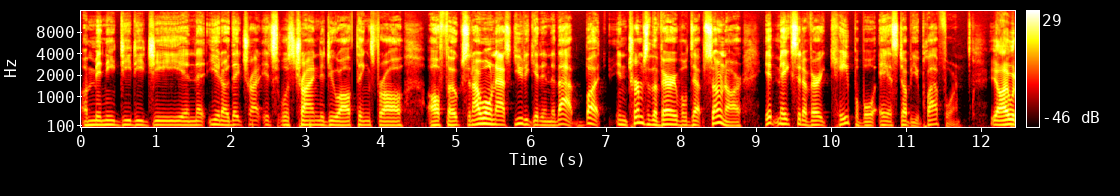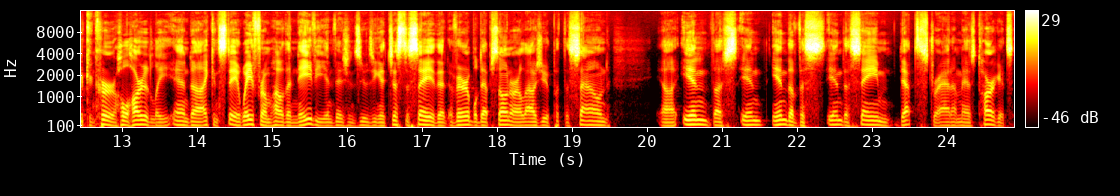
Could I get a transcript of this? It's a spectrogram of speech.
a mini DDG and that you know they try it was trying to do all things for all all folks. And I won't ask you to get into that, but in terms of the variable depth sonar, it makes it a very capable ASW platform. Yeah, I would concur wholeheartedly, and uh, I can stay away from how the Navy envisions using it. Just to say that a variable depth sonar allows you to put the sound. Uh, in the in in the in the same depth stratum as targets,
